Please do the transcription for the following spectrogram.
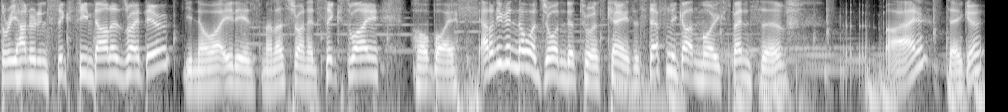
$316 right there. You know what it is, man. Let's run it. 6Y. Oh boy. I don't even know what Jordan did to his case. It's definitely gotten more expensive. I take it.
